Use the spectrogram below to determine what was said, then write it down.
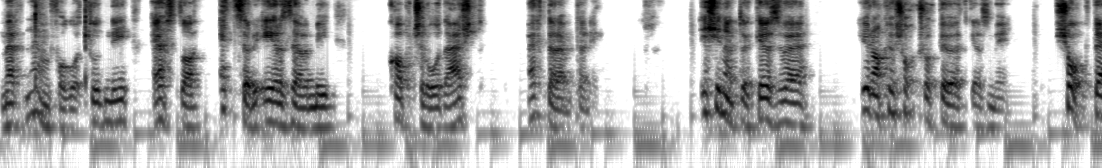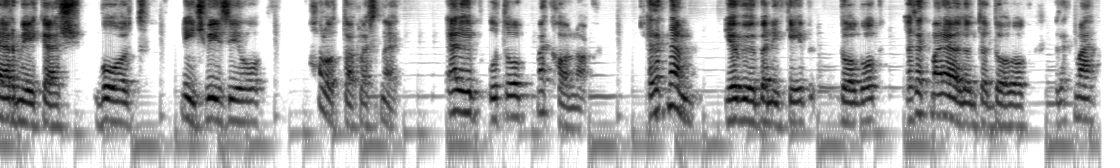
Mert nem fogod tudni ezt az egyszerű érzelmi kapcsolódást megteremteni. És innentől kezdve jön a sok-sok következmény. Sok termékes bolt, nincs vízió, halottak lesznek. Előbb-utóbb meghalnak. Ezek nem jövőbeni kép dolgok, ezek már eldöntött dolgok, ezek már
